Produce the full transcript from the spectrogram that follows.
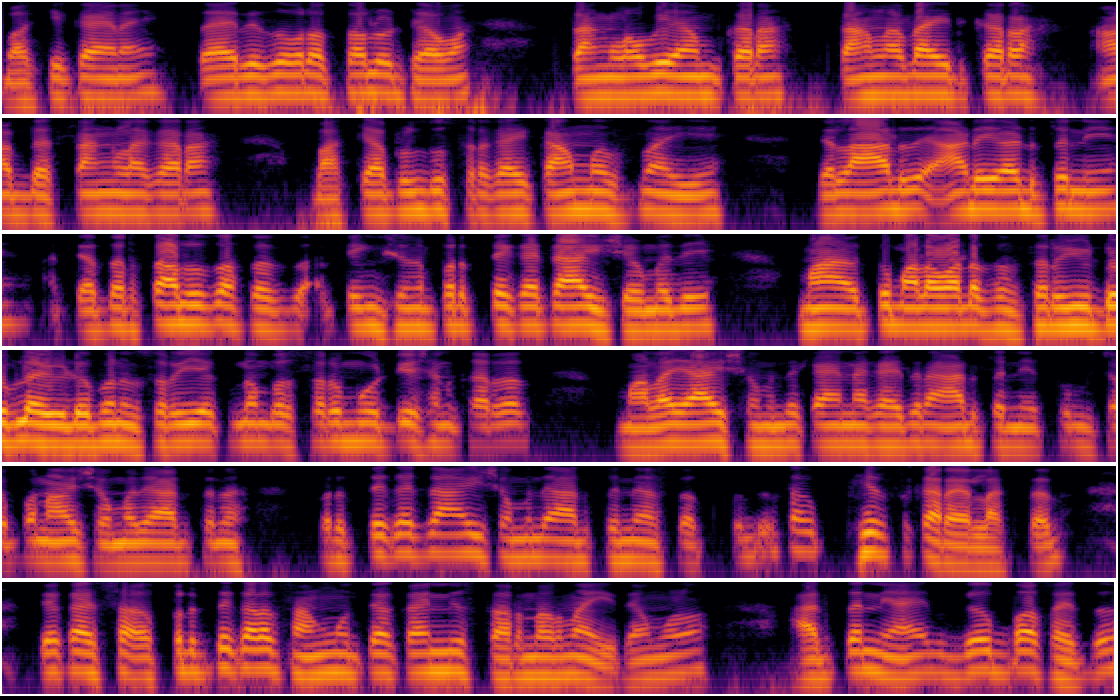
बाकी काय नाही तयारी जोरात चालू ठेवा. चांगला व्यायाम करा चांगला डाईट करा अभ्यास चांगला करा. बाकी आपलं दुसरं काही कामच नाही आहे ज्याला आड आडी अडचणी त्या तर चालूच असतात. टेन्शन प्रत्येकाच्या आयुष्यामध्ये मा तुम्हाला वाटत सर युट्यूबला व्हिडिओ बनवून सर एक नंबर सर मोटिवेशन करतात. मला या आयुष्यामध्ये काही ना काहीतरी अडचणी तुमच्या पण आयुष्यामध्ये अडचणी प्रत्येकाच्या आयुष्यामध्ये अडचणी असतात पण त्याचा फेस करायला लागतात. ते काय सा- प्रत्येकाला सांगून त्या काही निस्तारणार नाही. त्यामुळं अडचणी आहेत गप बसायचं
